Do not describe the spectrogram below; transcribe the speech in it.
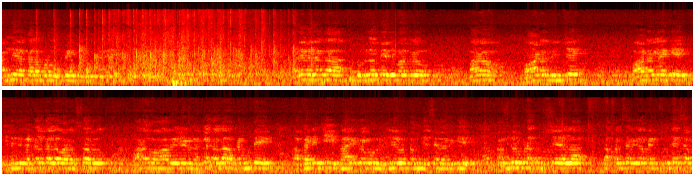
అన్ని రకాల కూడా ఉపయోగపడుతుందని అదేవిధంగా తొమ్మిదవ తేదీ మాత్రం మనం బార్డర్ నుంచి బార్డర్లోకి ఎనిమిది గంటల కల్లా వారు వస్తారు. మనం ఆరు ఏడు గంటల కల్లా అక్కడి నుండి అక్కడి నుంచి ఈ కార్యక్రమం విజయవంతం చేసేదానికి అందరూ కూడా కృషి చేయాలా? తప్పనిసరిగా మేము చూసేసాం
